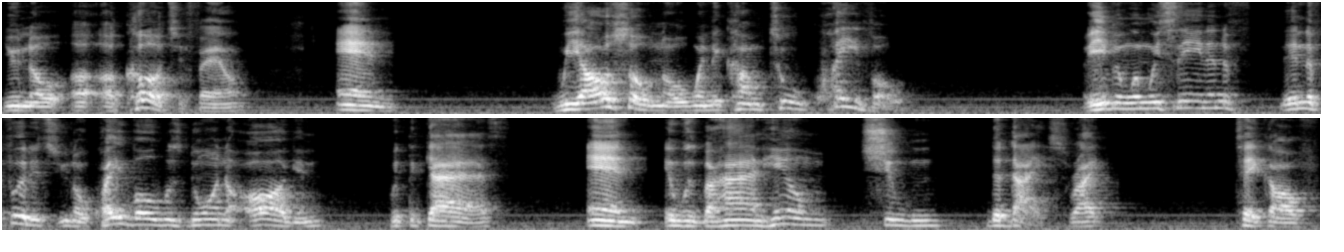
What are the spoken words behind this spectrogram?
you know, a, a culture, fam. And we also know when it come to Quavo, even when we seen in the in the footage, you know, Quavo was doing the organ with the guys, and it was behind him shooting the dice, right? Takeoff,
